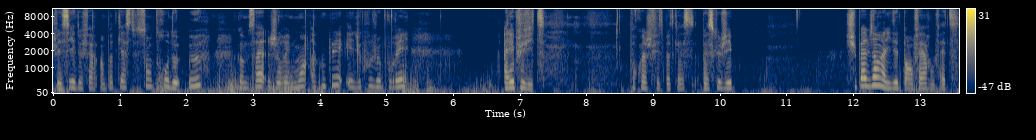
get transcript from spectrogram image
Je vais essayer de faire un podcast sans trop de E, comme ça j'aurai moins à couper et du coup je pourrai aller plus vite. Pourquoi je fais ce podcast? Parce que j'ai. Je suis pas bien à l'idée de pas en faire en fait.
